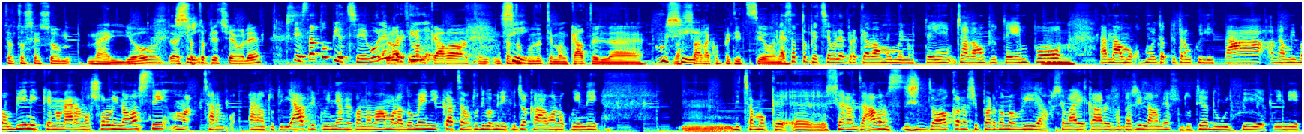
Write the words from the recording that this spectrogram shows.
in certo senso meglio è Sì. stato piacevole Sì, è stato piacevole però perché... ti mancava a un certo Sì. punto ti è mancato il, la Sì. sana competizione È stato piacevole perché avevamo meno tempo, cioè avevamo più tempo, Mm. andavamo con molta più tranquillità, avevamo i bambini che non erano solo i nostri, ma c'erano, erano tutti gli altri, quindi anche quando andavamo la domenica c'erano tutti i bambini che giocavano, quindi mm, diciamo che eh, si arrangiavano, si, si giocano, si perdono via. Se vai al carro in Fantasilandia sono tutti adulti e quindi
